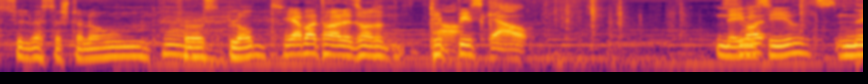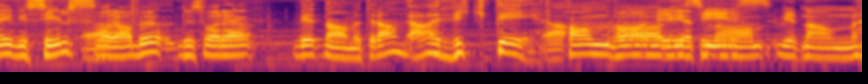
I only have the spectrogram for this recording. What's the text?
Sylvester Stallone. First Blood. Jeg bare tar det sånn typisk Ja, Navy Seals. Navy Seals svarer Abu. Du svarer Vietnam-veteran. Ja, riktig! Ja. Han var Vietnam... Vietnam.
